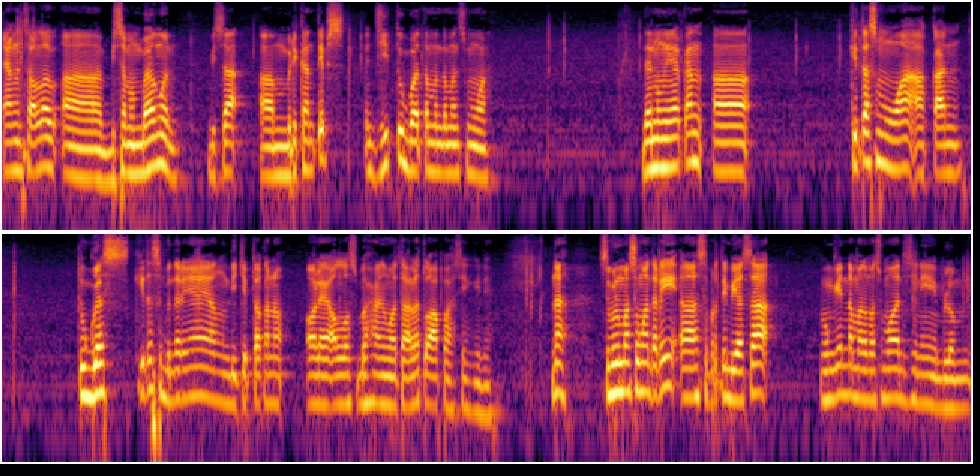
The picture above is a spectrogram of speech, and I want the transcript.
yang insya Allah uh, bisa membangun, bisa uh, memberikan tips jitu buat teman-teman semua dan mengingatkan uh, kita semua akan tugas kita sebenarnya yang diciptakan oleh Allah Subhanahu wa taala itu apa sih gitu. Nah, sebelum masuk materi uh, seperti biasa mungkin teman-teman semua di sini belum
